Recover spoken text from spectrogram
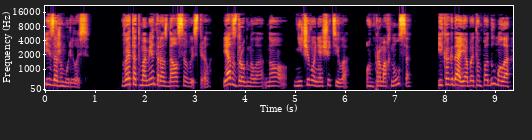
и зажмурилась. В этот момент раздался выстрел. Я вздрогнула, но ничего не ощутила. Он промахнулся? И когда я об этом подумала,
